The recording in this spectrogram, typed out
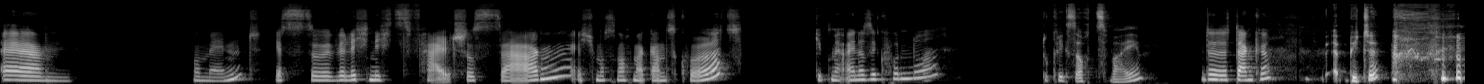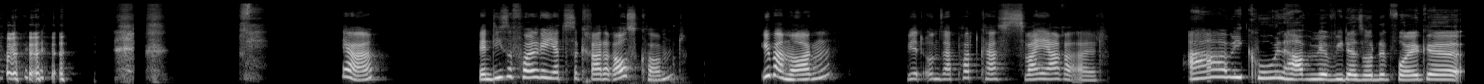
Ähm, Moment, jetzt äh, will ich nichts Falsches sagen. Ich muss noch mal ganz kurz. Gib mir eine Sekunde. Du kriegst auch zwei. D danke. Äh, bitte? Ja. Wenn diese Folge jetzt gerade rauskommt, übermorgen wird unser Podcast zwei Jahre alt. Ah, wie cool. Haben wir wieder so eine Folge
